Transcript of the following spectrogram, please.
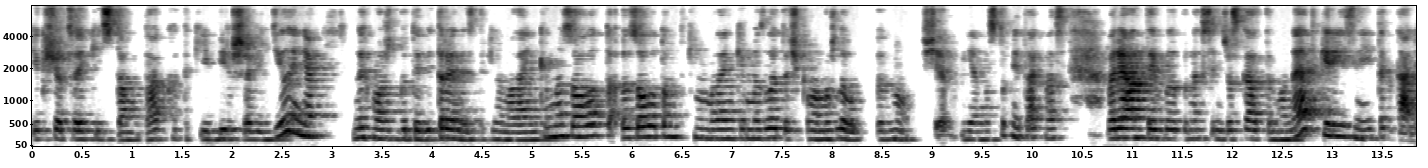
якщо це якісь там так, такі більше відділення, в них можуть бути вітрини з такими маленькими золото, золотом, такими маленькими злиточками, можливо, ну, ще є наступні так, у нас варіанти, були про них сьогодні розказати, монетки різні і так далі.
